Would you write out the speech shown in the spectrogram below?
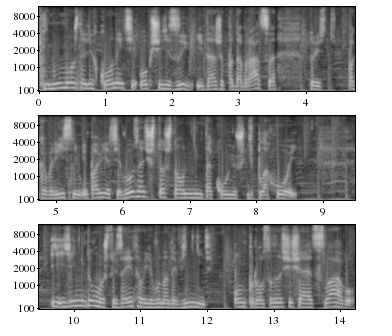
К нему можно легко найти общий язык и даже подобраться, то есть поговорить с ним. И поверьте, вы узнаете, что, что он не такой уж и плохой. Я не думаю, что из-за этого его надо винить. Он просто защищает славу.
